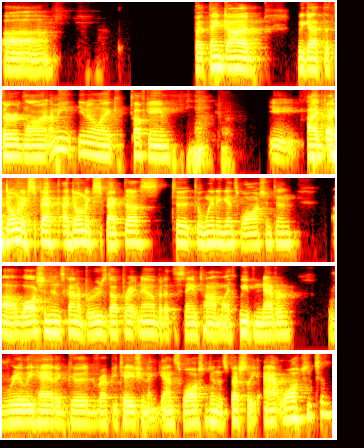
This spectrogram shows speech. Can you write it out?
Uh but thank god we got the third line. I mean you know like tough game I, I don't expect I don't expect us to to win against Washington. Uh, Washington's kind of bruised up right now, but at the same time, like we've never really had a good reputation against Washington, especially at Washington.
